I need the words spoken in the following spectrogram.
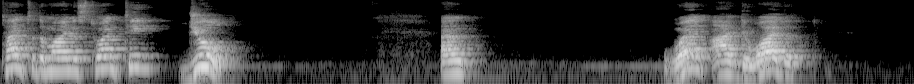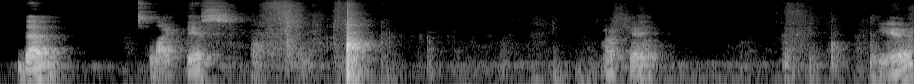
10 to the minus 20 joule. And when I divided them like this, okay, here,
